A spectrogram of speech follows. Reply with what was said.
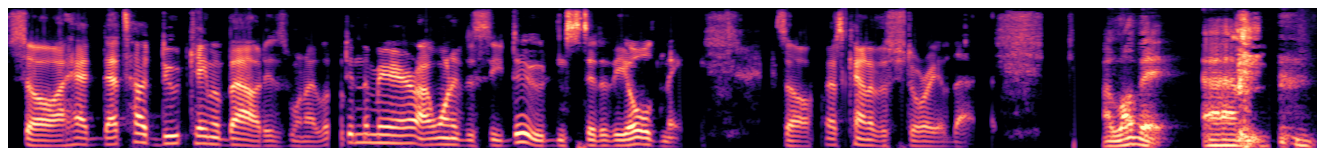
So I had that's how dude came about is when I looked in the mirror, I wanted to see dude instead of the old me. So that's kind of the story of that. I love it. Um,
